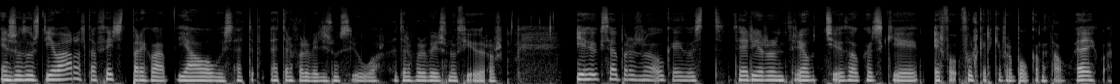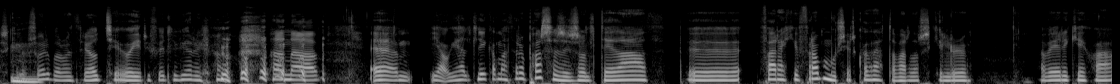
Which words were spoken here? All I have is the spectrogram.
eins og þú veist, ég var alltaf fyrst bara eitthvað, já, veist, þetta, þetta er að fara að vera í svona þrjú ár, þetta er að fara að vera í svona fjögur ár. Ég hugsaði bara svona, ok, þú veist þegar ég er orðin 30 þá kannski er, fó- fólk er ekki að fara að bóka mig þá, eða eitthvað Mhm. svo er ég bara orðin 30 og ég er í fullu fjöri. Þannig að um, já, ég held líka að maður þurfa að passa sig svolítið að uh, fara ekki fram úr sér hvað þetta varðar skilur að vera ekki eitthvað,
